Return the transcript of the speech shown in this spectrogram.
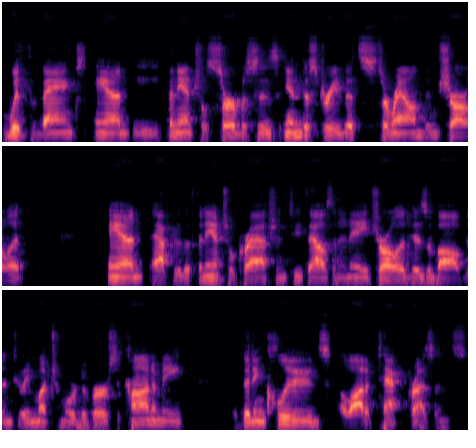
with the banks and the financial services industry that's surrounding Charlotte. And after the financial crash in 2008, Charlotte has evolved into a much more diverse economy that includes a lot of tech presence.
